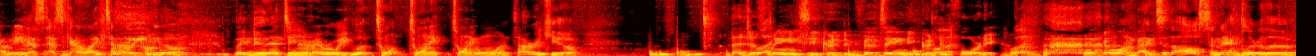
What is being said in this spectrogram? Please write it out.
I mean, that's that's kind of like Tyreek Hill. They do that to him every week. Look, tw- 20, 21, Tyreek Hill. That just But- means he could do fifteen. He could do forty. But going back to the Austin Ekeler though,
